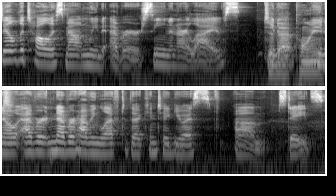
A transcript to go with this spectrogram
Still the tallest mountain we'd ever seen in our lives. To you know, that point. You know, ever never having left the contiguous um, states.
